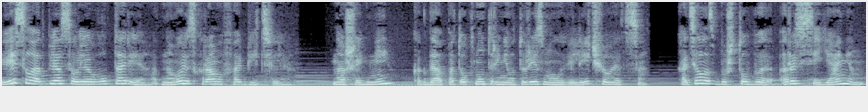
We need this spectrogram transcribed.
весело отплясывали в алтаре одного из храмов обители. В наши дни, когда поток внутреннего туризма увеличивается, хотелось бы, чтобы россиянин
